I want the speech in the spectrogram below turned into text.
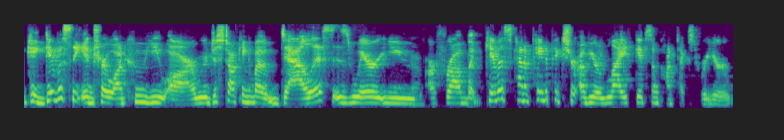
okay, give us the intro on who you are. We were just talking about Dallas is where you yeah. are from, but give us kind of paint a picture of your life. Give some context for your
